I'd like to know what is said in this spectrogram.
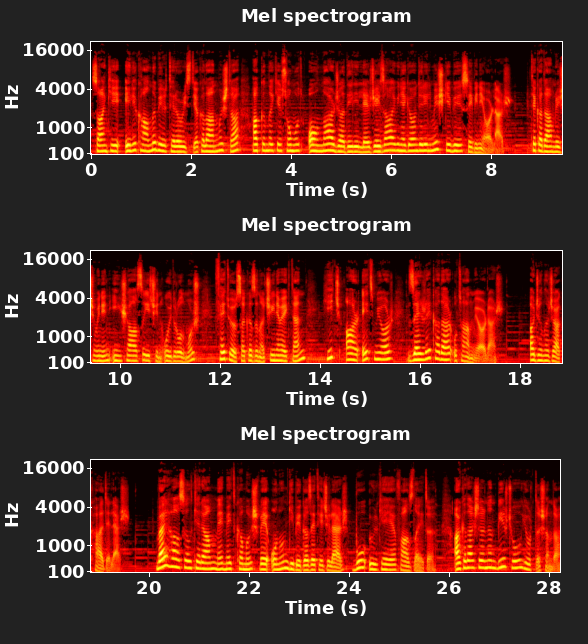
Sanki eli kanlı bir terörist yakalanmış da hakkındaki somut onlarca delille cezaevine gönderilmiş gibi seviniyorlar. Tek adam rejiminin inşası için uydurulmuş FETÖ sakızını çiğnemekten hiç ar etmiyor, zerre kadar utanmıyorlar. Acınacak haldeler. Velhasıl kelam Mehmet Kamış ve onun gibi gazeteciler bu ülkeye fazlaydı. Arkadaşlarının birçoğu yurt dışında.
